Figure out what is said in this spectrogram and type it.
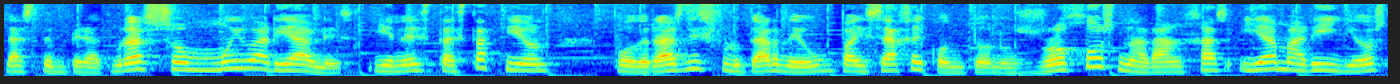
las temperaturas son muy variables y en esta estación podrás disfrutar de un paisaje con tonos rojos, naranjas y amarillos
